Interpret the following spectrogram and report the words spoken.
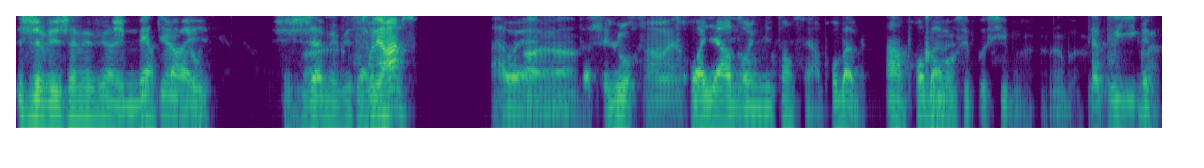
j'avais jamais vu Je une merde pareille. J'ai jamais vu ça. Contre les Rams Ah ouais, Oh là là. ça c'est lourd. Ah ouais. 3 yards en une mi-temps, c'est improbable. improbable. Comment c'est possible? Ah bah. La bouillie, Mais- quoi.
